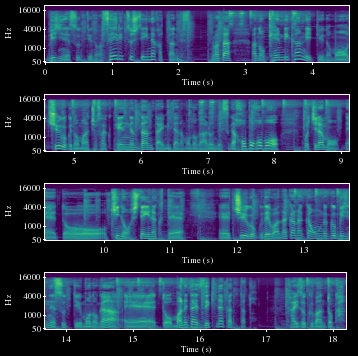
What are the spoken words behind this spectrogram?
ビジネスっていうのが成立していなかったんですまたあの権利管理っていうのも中国のまあ著作権団体みたいなものがあるんですがほぼほぼこちらも、えーと機能していなくてえー、中国ではなかなか音楽ビジネスっていうものが、えーと、マネタイズできなかったと海賊版とか、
